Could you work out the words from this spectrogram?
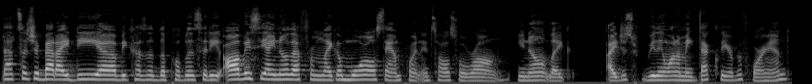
that's such a bad idea because of the publicity. Obviously, I know that from like a moral standpoint, it's also wrong. You know, like I just really want to make that clear beforehand.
